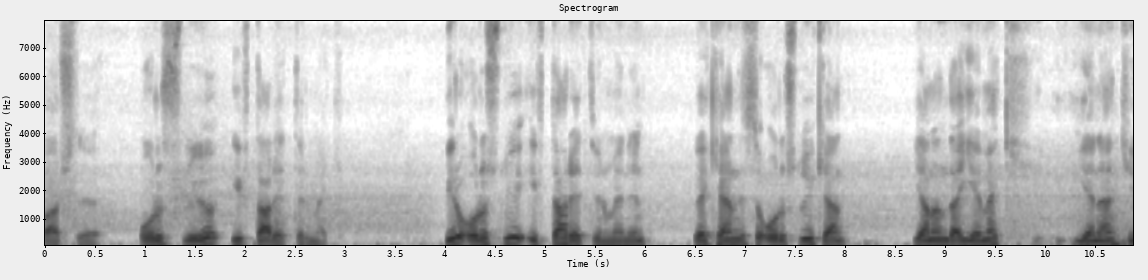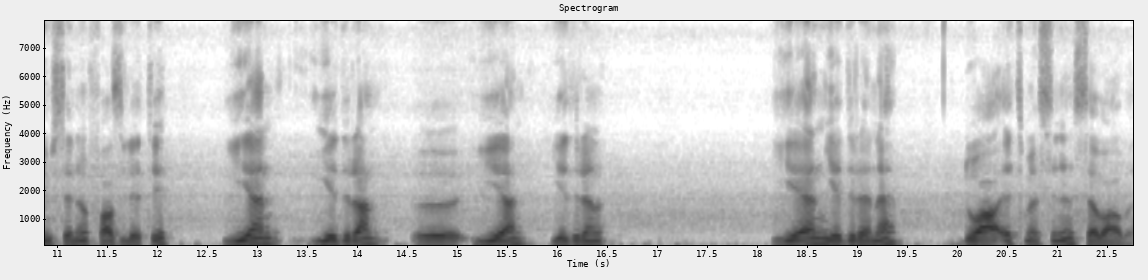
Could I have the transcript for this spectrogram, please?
başlığı Oruçluyu iftar ettirmek. Bir oruçluyu iftar ettirmenin ve kendisi oruçluyken yanında yemek yenen kimsenin fazileti yiyen yediren e, yiyen yediren yiyen yedirene dua etmesinin sevabı.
